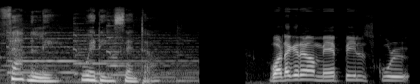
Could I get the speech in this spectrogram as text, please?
Family wedding centre. Vadakara Meppayil school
